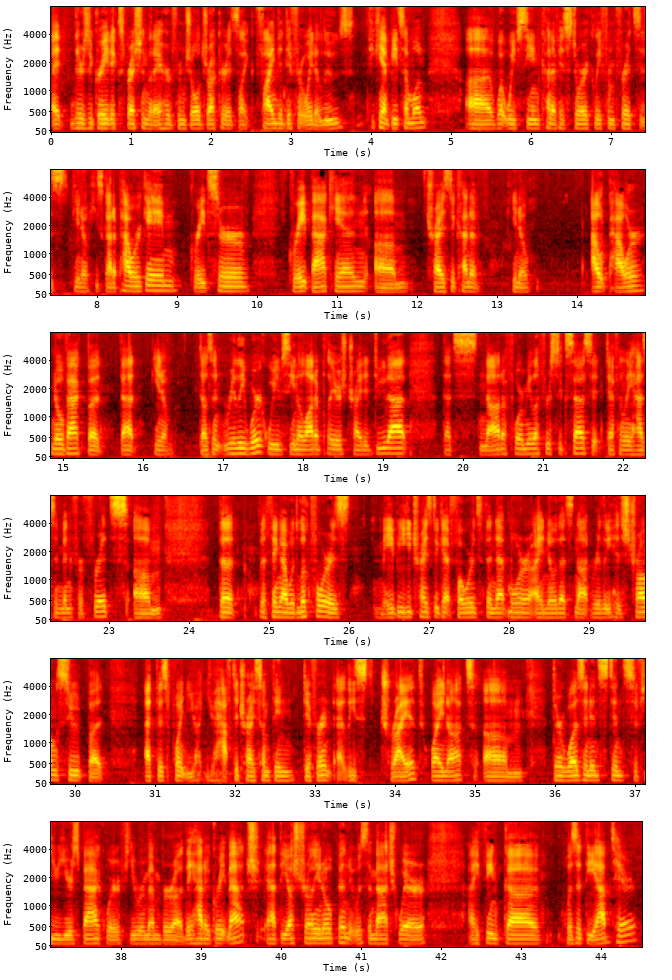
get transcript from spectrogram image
I, there's a great expression that I heard from Joel Drucker. It's like find a different way to lose if you can't beat someone. Uh, what we've seen kind of historically from Fritz is, you know, he's got a power game, great serve, great backhand, um, tries to kind of, you know, outpower Novak, but that, you know, doesn't really work. We've seen a lot of players try to do that. That's not a formula for success. It definitely hasn't been for Fritz. Um, the the thing I would look for is maybe he tries to get forward to the net more. I know that's not really his strong suit, but at this point you you have to try something different. At least try it. Why not? Um, there was an instance a few years back where, if you remember, uh, they had a great match at the Australian Open. It was the match where I think uh, was it the ab tear,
